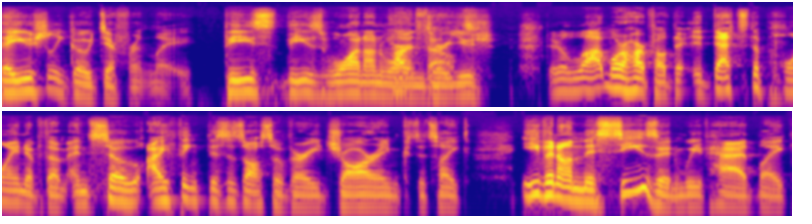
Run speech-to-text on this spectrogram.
they usually go differently. These these one-on-ones are usually they're a lot more heartfelt. Th- that's the point of them. And so i think this is also very jarring because it's like even on this season we've had like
